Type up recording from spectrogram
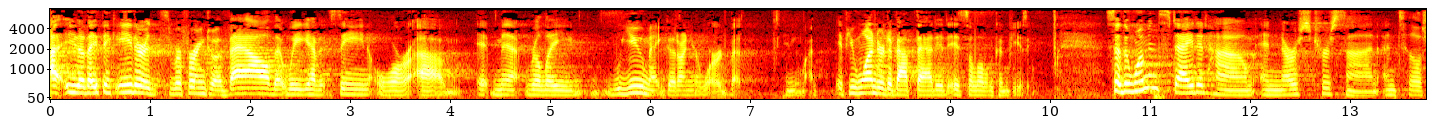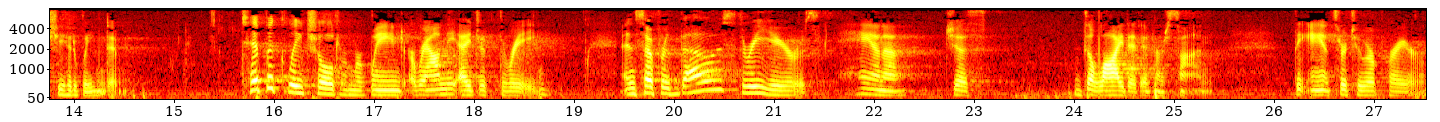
I, you know, they think either it's referring to a vow that we haven't seen, or um, it meant really you make good on your word. But anyway, if you wondered about that, it, it's a little confusing. So the woman stayed at home and nursed her son until she had weaned him. Typically, children were weaned around the age of three. And so for those three years, Hannah just delighted in her son, the answer to her prayer.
